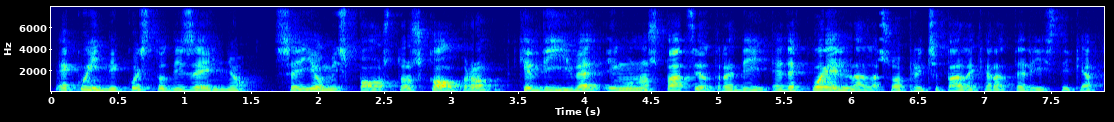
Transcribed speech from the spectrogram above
e quindi questo disegno, se io mi sposto, scopro che vive in uno spazio 3D ed è quella la sua principale caratteristica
